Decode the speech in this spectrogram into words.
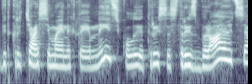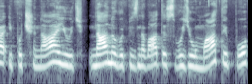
відкриття сімейних таємниць, коли три сестри збираються і починають наново пізнавати свою мати по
